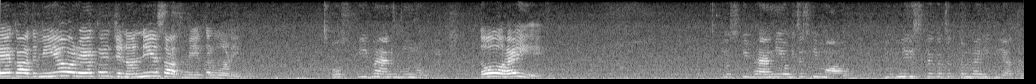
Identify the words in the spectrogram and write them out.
एक आदमी है और एक जनानी है साथ में ये करवाने में उसकी बहन बून होगी दो है ये। उसकी बहन नहीं होगी तो उसकी माँ होगी। क्योंकि मेरे रिश्ते के चक्कर में नहीं किया था।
